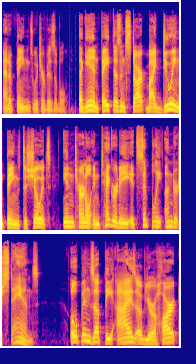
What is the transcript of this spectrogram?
out of things which are visible. Again, faith doesn't start by doing things to show its internal integrity, it simply understands, opens up the eyes of your heart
